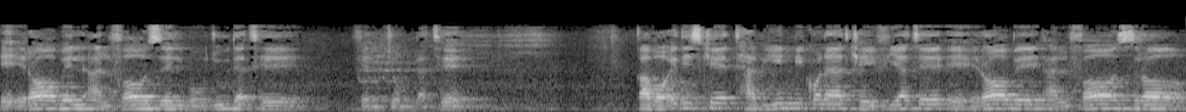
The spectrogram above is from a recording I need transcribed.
اعراب الالفاظ الموجودت فی الجملته قواعدی است که تبیین می کند کیفیت اعراب الفاظ را.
